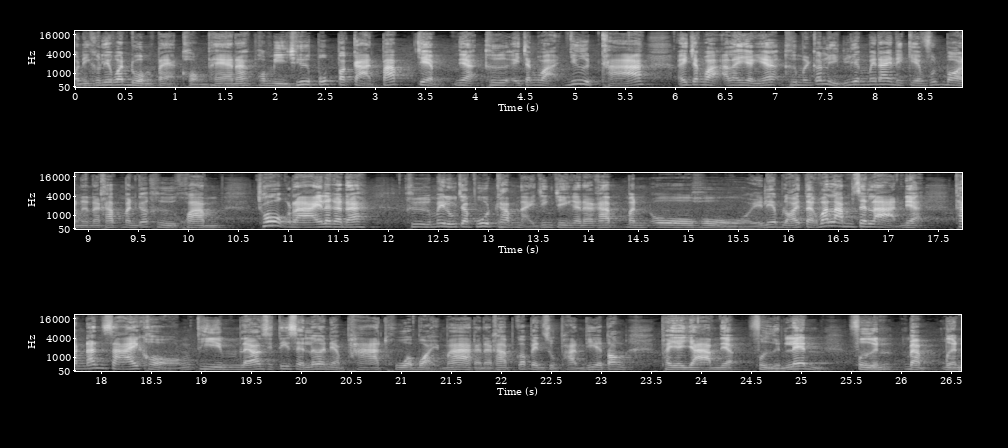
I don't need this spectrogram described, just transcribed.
อันนี้เขาเรียกว่าดวงแตกของแท้นะ พอมีชื่อปุ๊บประกาศปั๊บเจ็บเนี่ยคือไอ้จังหวะยืดขา ไอ้จังหวะอะไรอย่างเงี้ยคือมันก็หลีกเลี่ยงไม่ได้ในเกมฟุตบอลนะนะครับ มันก็คือความโชคร้ายแล้วกันนะ คือไม่รู้จะพูดคำไหนจริงๆนะครับ มันโอ้โห เรียบร้อย แต่ว่าลำเซลาดเนี่ย ทางด้านซ้ายของทีมแล้วซิตี้เซเลอร์เนี่ย พาทัวร์บ่อยมากนะครับ ก็เป็นสุพรรณที่จะต้องพยายามเนี่ย ฝืนเล่น ฝืนแบบเหมือน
